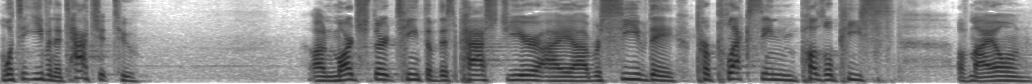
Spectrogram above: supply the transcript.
what to even attach it to. On March 13th of this past year, I uh, received a perplexing puzzle piece of my own.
